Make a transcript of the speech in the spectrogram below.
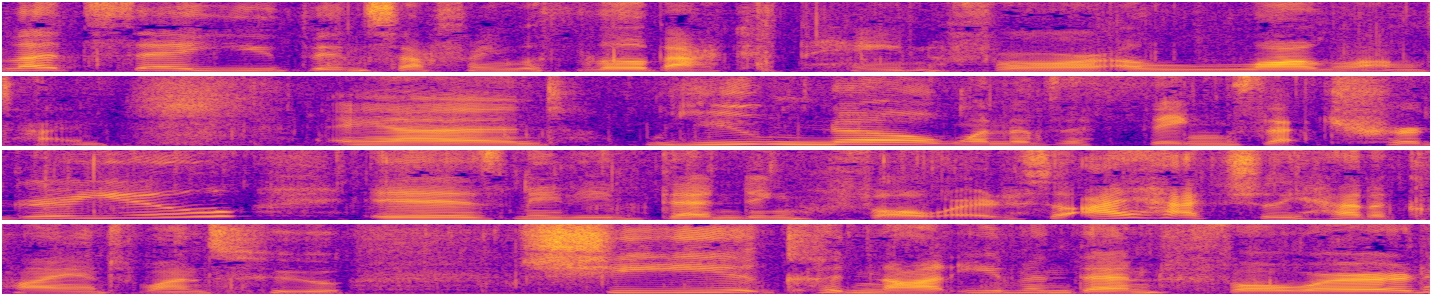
let's say you've been suffering with low back pain for a long, long time and you know one of the things that trigger you is maybe bending forward. So I actually had a client once who she could not even bend forward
